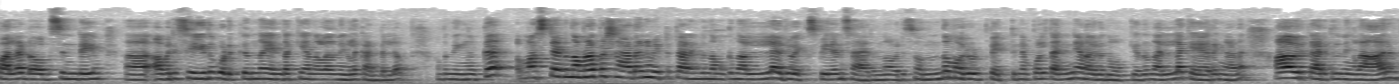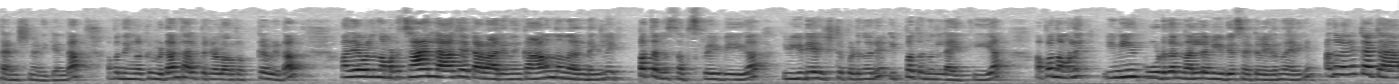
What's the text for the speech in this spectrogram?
പല ഡോഗ്സിന്റെയും അവർ ചെയ്തു കൊടുക്കുന്ന എന്തൊക്കെയാന്നുള്ളത് നിങ്ങൾ കണ്ടല്ലോ. അപ്പൊ നിങ്ങൾക്ക് മസ്റ്റ് ആയിട്ട് നമ്മളിപ്പോ ഷാഡോനെ വിട്ടിട്ടാണെങ്കിലും നമുക്ക് നല്ലൊരു എക്സ്പീരിയൻസ് ആയിരുന്നു. അവർ സ്വന്തം ഒരു പെറ്റിനെ പോലെ തന്നെയാണ് അവർ നോക്കിയത്. നല്ല കെയറിംഗ് ആണ്. ആ ഒരു കാര്യത്തിൽ നിങ്ങൾ ആരും ടെൻഷൻ അടിക്കേണ്ട. അപ്പൊ നിങ്ങൾക്ക് വിടാൻ താല്പര്യമുള്ളവർക്കൊക്കെ വിടാം. അതേപോലെ നമ്മുടെ ചാനൽ ആദ്യമായിട്ടാണ് ആരെങ്കിലും കാണുന്നതുണ്ടെങ്കിൽ ഇപ്പൊ തന്നെ സബ്സ്ക്രൈബ് ചെയ്യുക. വീഡിയോ ഇഷ്ടപ്പെടുന്നവർ ഇപ്പൊ തന്നെ ലൈക്ക് ചെയ്യുക. അപ്പൊ നമ്മൾ ഇനിയും കൂടുതൽ നല്ല വീഡിയോസ് ആയിട്ട് വരുന്നതായിരിക്കും. അതുവരെ ടാറ്റാ.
